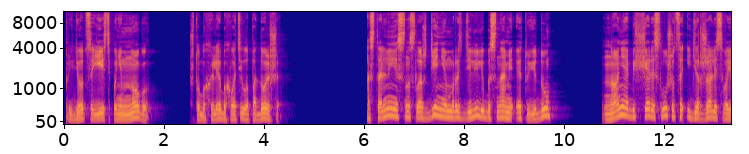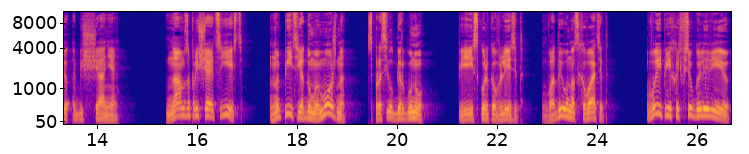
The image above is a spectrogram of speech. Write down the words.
«Придется есть понемногу, чтобы хлеба хватило подольше». Остальные с наслаждением разделили бы с нами эту еду, но они обещали слушаться и держали свое обещание. «Нам запрещается есть, но пить, я думаю, можно?» — спросил Бергуну. «Пей, сколько влезет. Воды у нас хватит». Выпей хоть всю галерею».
